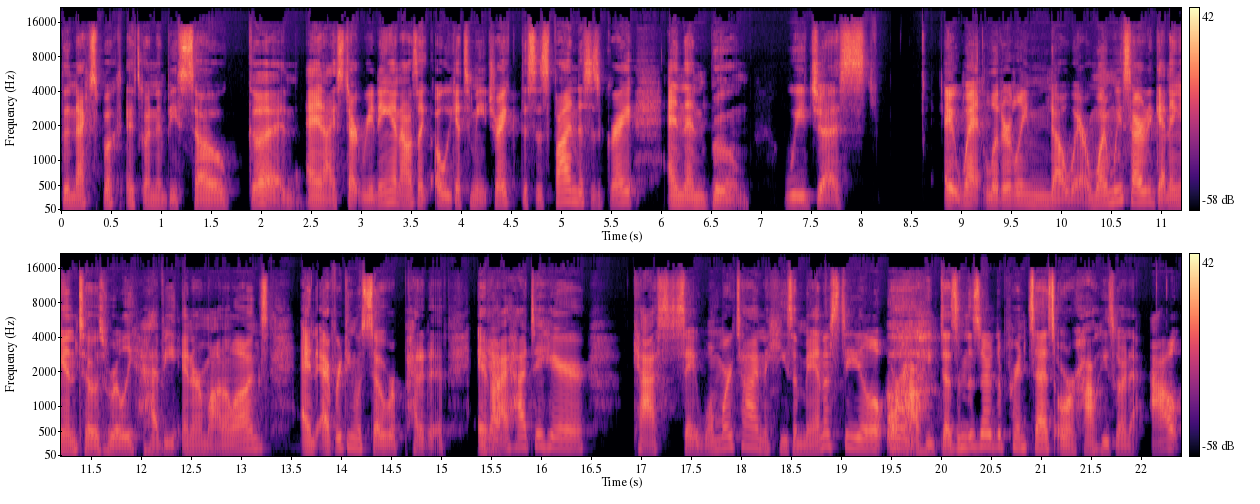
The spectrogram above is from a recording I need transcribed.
the next book is going to be so good. And I start reading it and I was like, oh, we get to meet Drake. This is fun. This is great. And then boom, we just, it went literally nowhere. When we started getting into those really heavy inner monologues and everything was so repetitive, if Yep. I had to hear Cass say one more time that he's a man of steel or how he doesn't deserve the princess or how he's going to out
